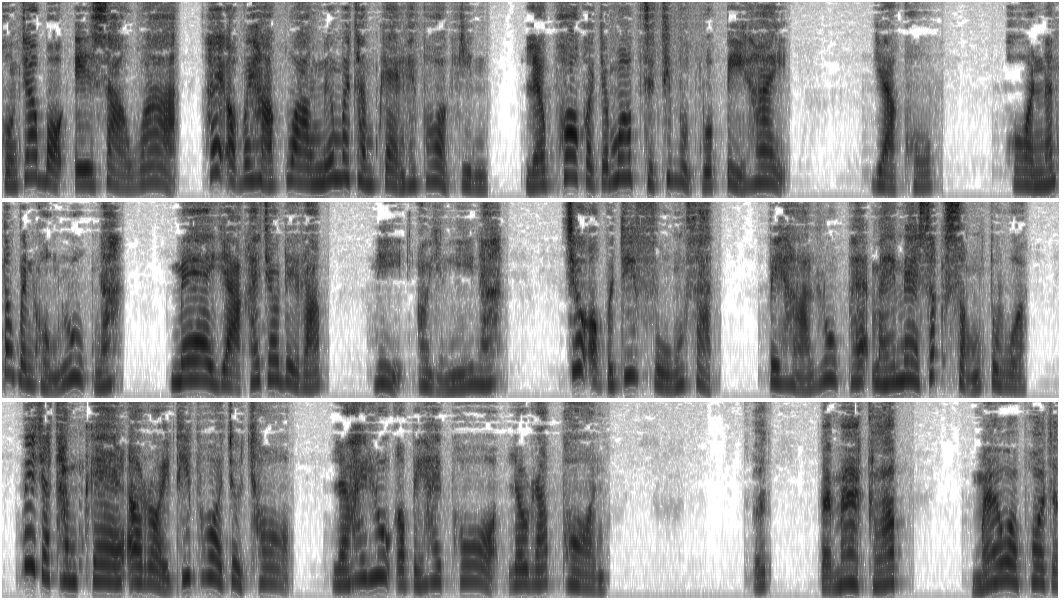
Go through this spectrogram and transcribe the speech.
ของเจ้าบอกเอสาวว่า ให้ออกไปหากวางเนื้อมาทำแกงให้พ่อกิน แล้วพ่อก็จะมอบสิทธิบุตรหัวปีให้ อย่าคบพรนั้นต้องเป็นของลูกนะ แม่อยากให้เจ้าได้รับ นี่เอาอย่างนี้นะ เจ้าออกไปที่ฝูงสัตว์ ไปหาลูกแพะมาให้แม่สักสองตัว แม่จะทำแกงอร่อยที่พ่อเจ้าชอบ แล้วให้ลูกเอาไปให้พ่อแล้วรับพร เออแต่แม่ครับ แม้ว่าพ่อจะ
